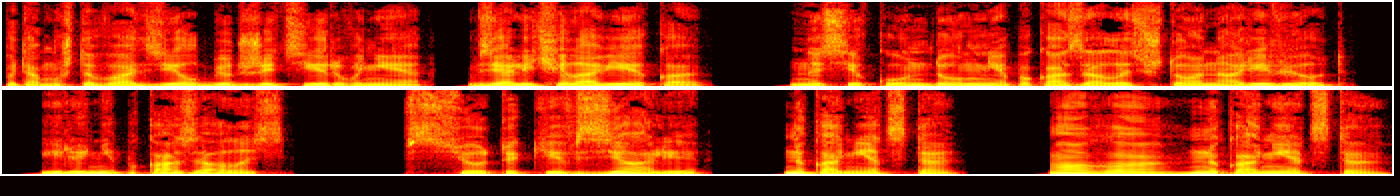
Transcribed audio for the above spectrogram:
потому что в отдел бюджетирования взяли человека. На секунду мне показалось, что она ревет. Или не показалось? Все-таки взяли. Наконец-то. Ага, наконец-то.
